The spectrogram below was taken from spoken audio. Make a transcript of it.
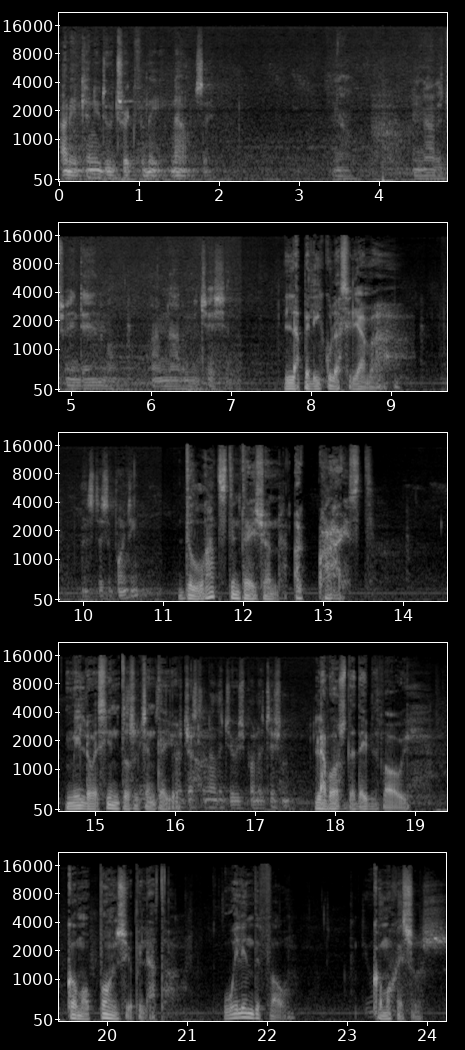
I mean, can you do a trick for me now, say? La película se llama. The Last Temptation of Christ, 1988. Just another Jewish politician. La voz de David Bowie como Poncio Pilato. William Defoe como Jesús.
